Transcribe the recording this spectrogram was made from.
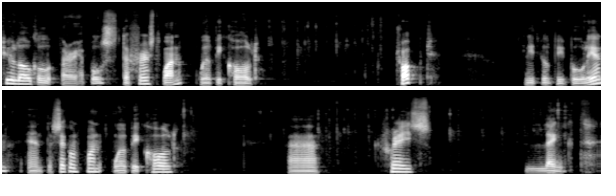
two local variables. The first one will be called dropped and it will be boolean and the second one will be called uh, trace length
